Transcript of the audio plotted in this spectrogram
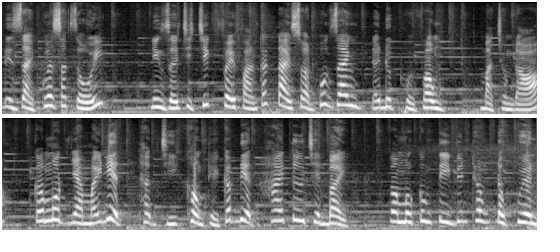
để giải quyết rắc rối. Nhưng giới chỉ trích phê phán các tài sản quốc danh đã được thổi phồng, mà trong đó có một nhà máy điện thậm chí không thể cấp điện 24 trên 7 và một công ty viễn thông độc quyền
